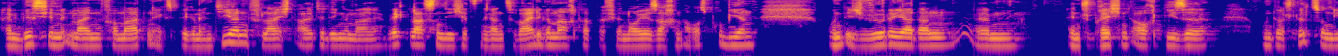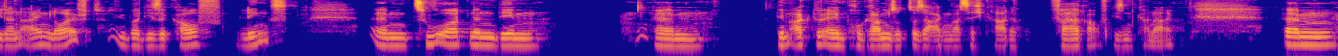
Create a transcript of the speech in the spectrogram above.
ein bisschen mit meinen Formaten experimentieren, vielleicht alte Dinge mal weglassen, die ich jetzt eine ganze Weile gemacht habe, dafür neue Sachen ausprobieren. Und ich würde ja dann ähm, entsprechend auch diese Unterstützung, die dann einläuft, über diese Kauflinks ähm, zuordnen dem, ähm, dem aktuellen Programm sozusagen, was ich gerade fahre auf diesem Kanal. Ähm,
